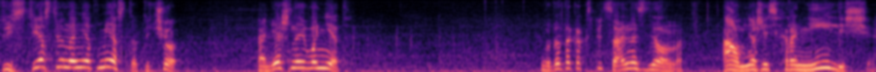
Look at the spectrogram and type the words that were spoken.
Естественно, нет места. Ты чё? Конечно, его нет. Вот это как специально сделано. А, у меня же есть хранилище.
